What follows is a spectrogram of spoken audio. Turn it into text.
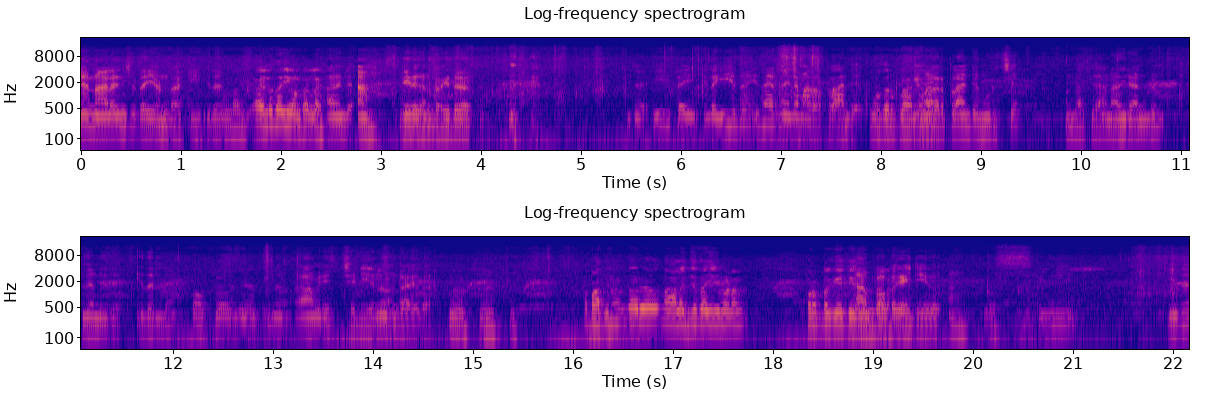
ഞാൻ നാലഞ്ച് തൈ ഉണ്ടാക്കി. ഇത്. അതിന്റെ തൈ ഉണ്ടല്ലേ? അതിന്റെ ആ ഇത് കണ്ടോ? ഇത് ഈ തൈ ഇത് ഇത് ഇതായിരുന്നു അതിന്റെ മദർ പ്ലാന്റ് മദർ പ്ലാന്റ് മുറിച്ച് ഉണ്ടാക്കിയതാണ്. അത് രണ്ടും ഇതുണ്ട് ഇത് ഇതെല്ലാം ആ ഒരു ചെടിയിൽ നിന്ന് ഉണ്ടായത്. അപ്പൊ നാലഞ്ച് തൈ മേഡം പ്രൊപ്പഗേറ്റ് ചെയ്തു. പ്രൊപ്പഗേറ്റ് ചെയ്തു പിന്നെ ഇത്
